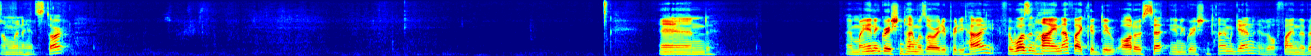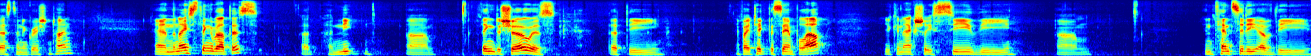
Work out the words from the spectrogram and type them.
I'm going to hit start. And, and my integration time was already pretty high. If it wasn't high enough, I could do auto set integration time again. It'll find the best integration time. And the nice thing about this, a, a neat um, thing to show is that the, if I take the sample out, you can actually see the um, intensity of the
